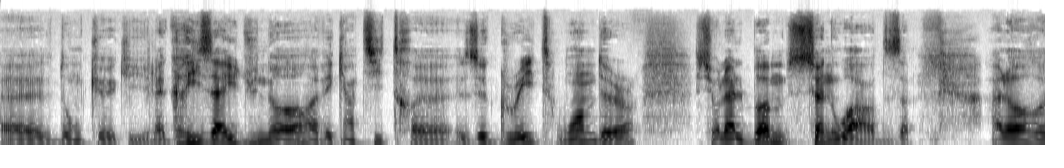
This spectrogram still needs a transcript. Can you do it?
euh, donc euh, qui est la grisaille du Nord, avec un titre euh, The Great Wonder sur l'album Sunwards. Alors,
